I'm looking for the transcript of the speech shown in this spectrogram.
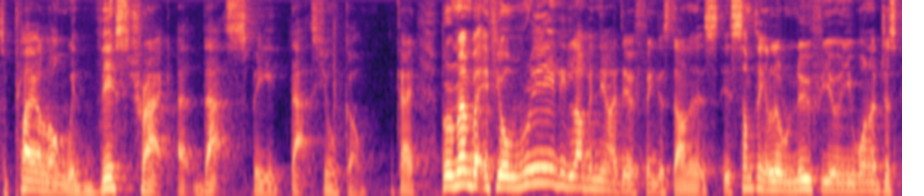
to play along with this track at that speed. That's your goal okay? But remember, if you're really loving the idea of fingerstyle and it's, it's something a little new for you and you want to just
